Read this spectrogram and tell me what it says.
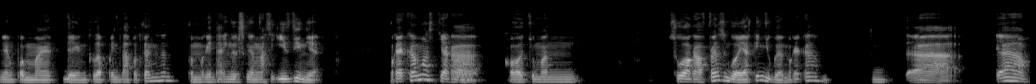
yang pemain yang klub ini takutkan kan pemerintah Inggris gak ngasih izin ya. Mereka mah secara hmm. kalau cuman suara fans gue yakin juga mereka uh, ya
